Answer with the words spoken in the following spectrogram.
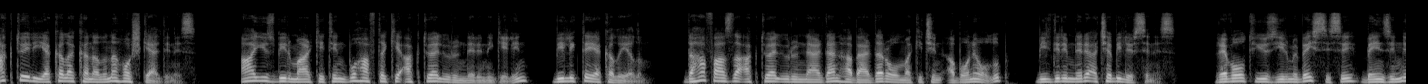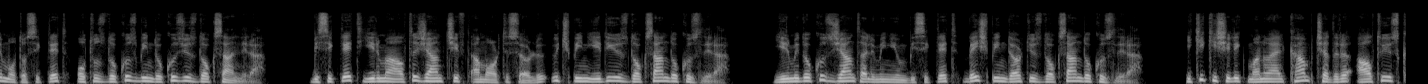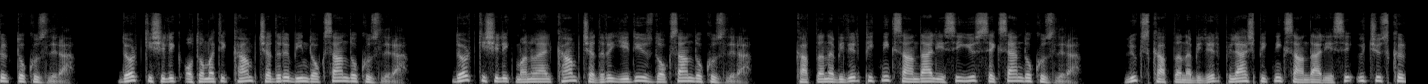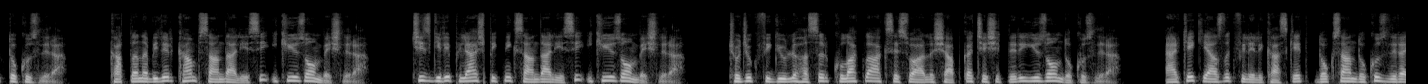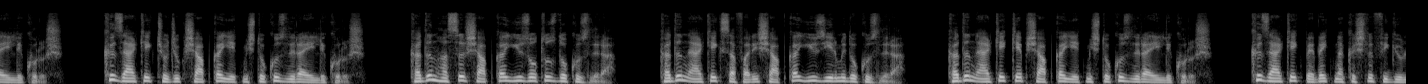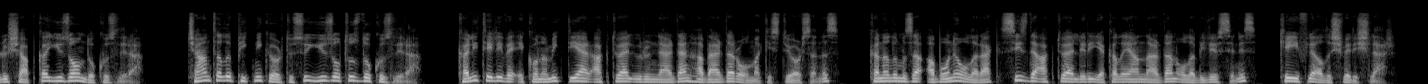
Aktüeli Yakala kanalına hoş geldiniz. A101 Market'in bu haftaki aktüel ürünlerini gelin, birlikte yakalayalım. Daha fazla aktüel ürünlerden haberdar olmak için abone olup, bildirimleri açabilirsiniz. Revolt 125 cc benzinli motosiklet 39.990 lira. Bisiklet 26 jant çift amortisörlü 3799 lira. 29 jant alüminyum bisiklet 5499 lira. 2 kişilik manuel kamp çadırı 649 lira. 4 kişilik otomatik kamp çadırı 1099 lira. 4 kişilik manuel kamp çadırı 799 lira. Katlanabilir piknik sandalyesi 189 lira. Lüks katlanabilir plaj piknik sandalyesi 349 lira. Katlanabilir kamp sandalyesi 215 lira. Çizgili plaj piknik sandalyesi 215 lira. Çocuk figürlü hasır kulaklı aksesuarlı şapka çeşitleri 119 lira. Erkek yazlık fileli kasket 99 lira 50 kuruş. Kız erkek çocuk şapka 79 lira 50 kuruş. Kadın hasır şapka 139 lira. Kadın erkek safari şapka 129 lira. Kadın erkek kep şapka 79 lira 50 kuruş. Kız erkek bebek nakışlı figürlü şapka 119 lira. Çantalı piknik örtüsü 139 lira. Kaliteli ve ekonomik diğer aktüel ürünlerden haberdar olmak istiyorsanız, kanalımıza abone olarak siz de aktüelleri yakalayanlardan olabilirsiniz, keyifli alışverişler.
